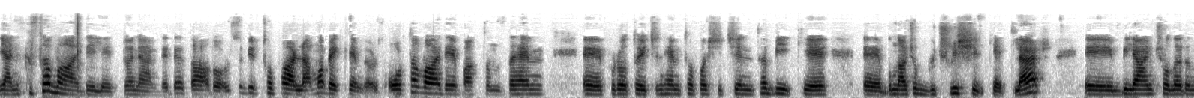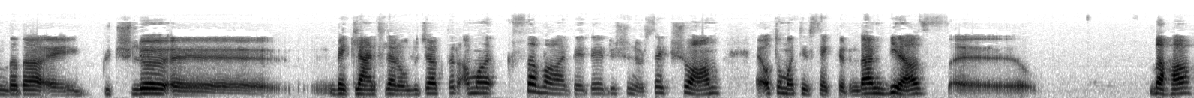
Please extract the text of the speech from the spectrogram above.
yani kısa vadeli dönemde de daha doğrusu bir toparlanma beklemiyoruz. Orta vadeye baktığımızda hem Proto için hem Tofaş için tabii ki bunlar çok güçlü şirketler. Bilançolarında da güçlü beklentiler olacaktır ama kısa vadede düşünürsek şu an e, otomotiv sektöründen biraz e, daha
